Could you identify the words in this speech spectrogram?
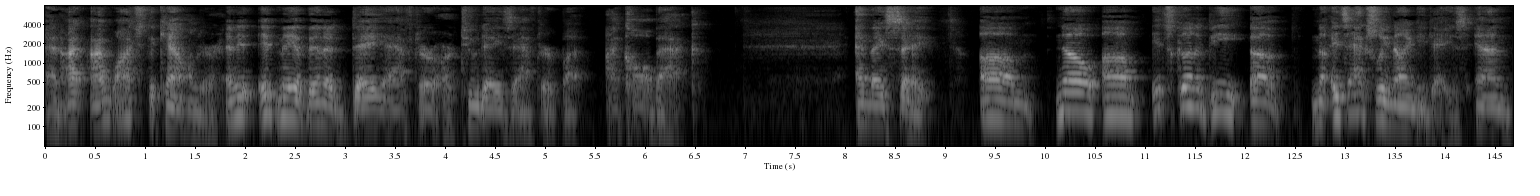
And I, I watched the calendar, and it, it may have been a day after or two days after, but I call back. And they say, um, no, um, it's going to be uh, no, it's actually 90 days. And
